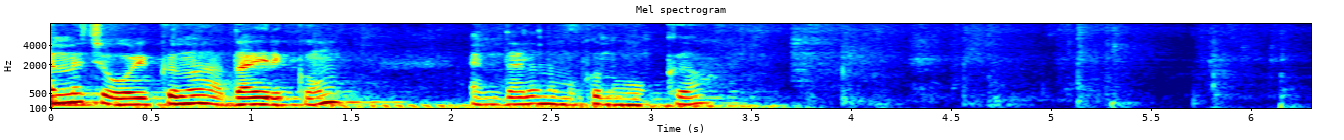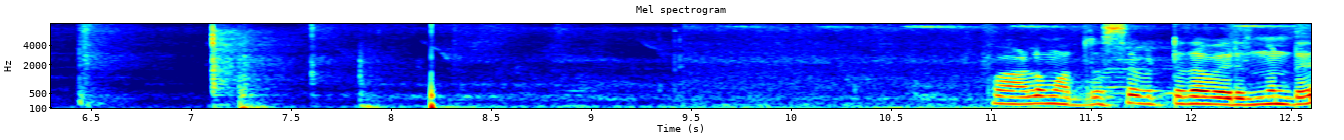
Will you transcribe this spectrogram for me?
തന്നെ ചോദിക്കുന്നത് അതായിരിക്കും. എന്തായാലും നമുക്ക് നോക്കുക. അപ്പോൾ ആൾ മദ്രസ വിട്ടതാ വരുന്നുണ്ട്.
